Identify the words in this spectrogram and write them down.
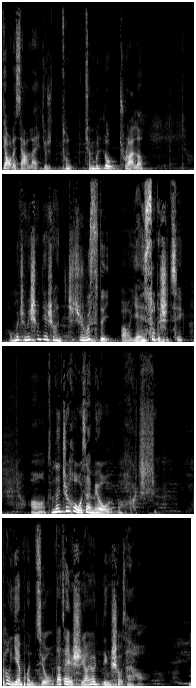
掉了下来，就是从全部露出来了。我们成为圣殿是很这是如此的呃严肃的事情啊！从那之后，我再也没有碰烟碰酒，大家也是一样，要领受才好。嗯，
